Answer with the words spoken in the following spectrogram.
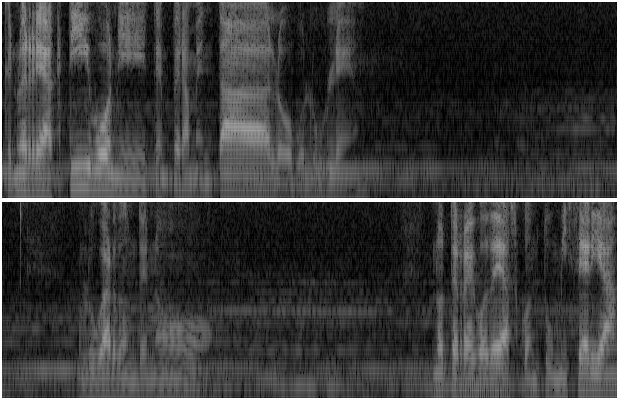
que no es reactivo ni temperamental o voluble. Un lugar donde no, no te regodeas con tu miseria,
